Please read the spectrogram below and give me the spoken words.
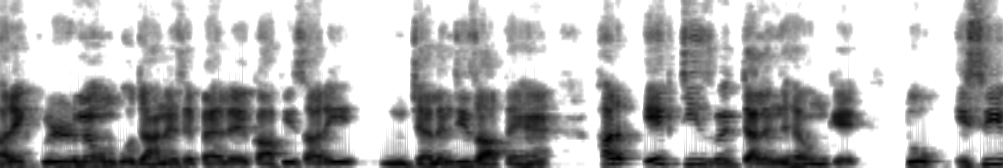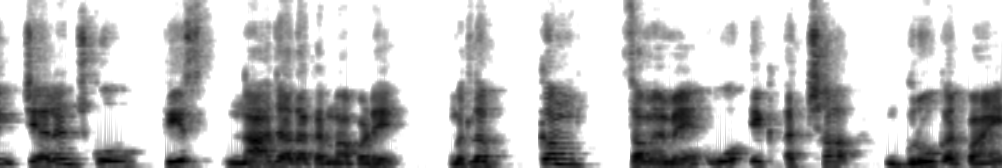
हर एक फ़ील्ड में उनको जाने से पहले काफ़ी सारी चैलेंजेस आते हैं। हर एक चीज़ में चैलेंज है उनके। तो इसी चैलेंज को फेस ना ज़्यादा करना पड़े मतलब कम समय में वो एक अच्छा ग्रो कर पाए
